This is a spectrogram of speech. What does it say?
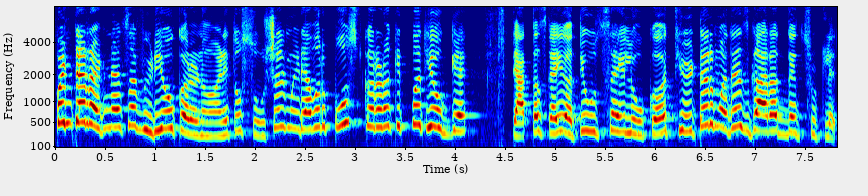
पण त्या रडण्याचा व्हिडिओ करणं आणि तो सोशल मीडियावर पोस्ट करणं कितपत योग्य आहे? त्यातच काही अतिउत्साही लोक थिएटरमध्येच गारद देत सुटलेत.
